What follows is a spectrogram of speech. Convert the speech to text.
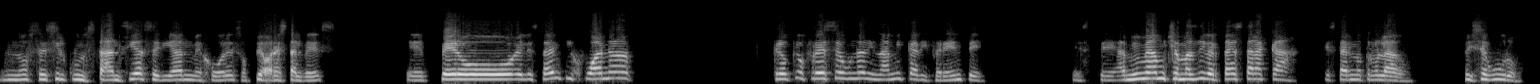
no sé, circunstancias serían mejores o peores tal vez. Eh, pero el estar en Tijuana creo que ofrece una dinámica diferente. Este, a mí me da mucha más libertad estar acá que estar en otro lado, estoy seguro.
